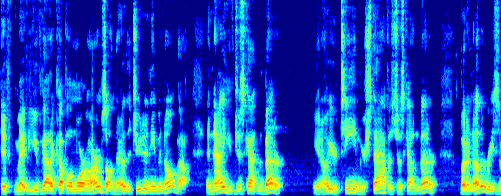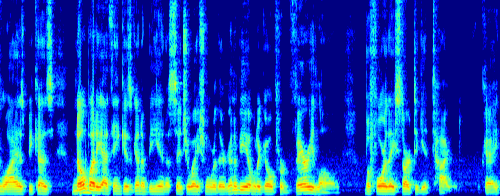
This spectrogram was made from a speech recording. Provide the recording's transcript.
if maybe you've got a couple of more arms on there that you didn't even know about, and now you've just gotten better. You know, your team, your staff has just gotten better. But another reason why is because nobody, I think, is going to be in a situation where they're going to be able to go for very long before they start to get tired. Okay.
